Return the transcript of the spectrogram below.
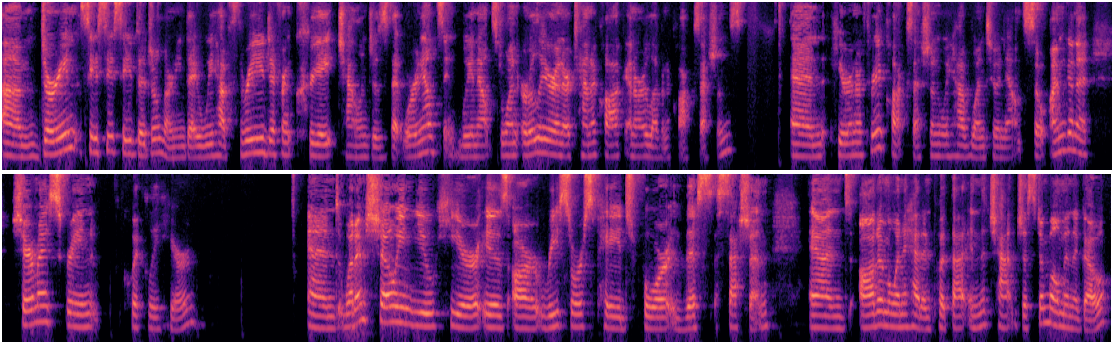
um, during CCC Digital Learning Day, we have three different Create Challenges that we're announcing. We announced one earlier in our 10 o'clock and our 11 o'clock sessions. And here in our 3 o'clock session, we have one to announce. So I'm going to share my screen quickly here. And what I'm showing you here is our resource page for this session. And Autumn went ahead and put that in the chat just a moment ago.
